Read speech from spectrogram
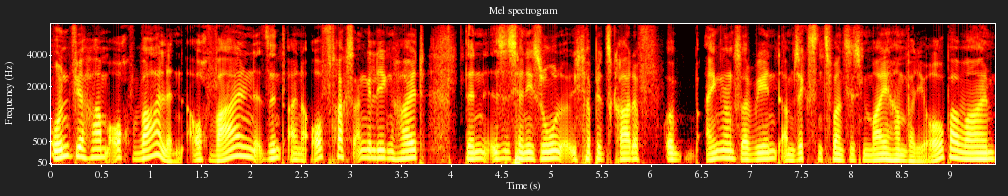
Und wir haben auch Wahlen. Auch Wahlen sind eine Auftragsangelegenheit, denn es ist ja nicht so, ich habe jetzt gerade äh, eingangs erwähnt, am 26. Mai haben wir die Europawahlen.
